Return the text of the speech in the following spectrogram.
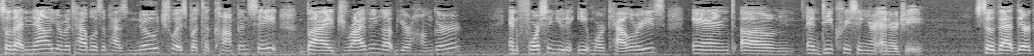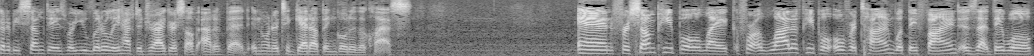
So that now your metabolism has no choice but to compensate by driving up your hunger and forcing you to eat more calories and um, and decreasing your energy so that there are going to be some days where you literally have to drag yourself out of bed in order to get up and go to the class and for some people, like for a lot of people over time, what they find is that they will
